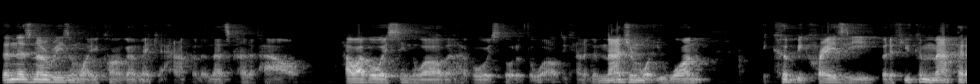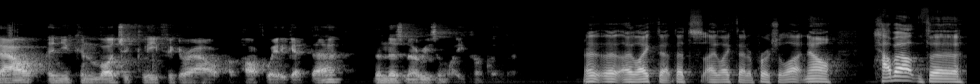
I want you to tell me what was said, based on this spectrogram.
then there's no reason why you can't go and make it happen. And that's kind of how how I've always seen the world and have always thought of the world. You kind of imagine what you want. It could be crazy, but if you can map it out and you can logically figure out a pathway to get there, then there's no reason why you can't build it. I, I like that. That's I like that approach a lot. Now, how about the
